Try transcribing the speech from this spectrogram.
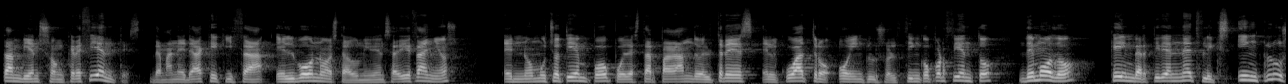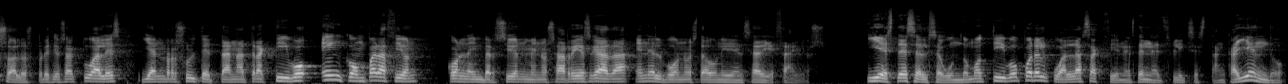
también son crecientes, de manera que quizá el bono estadounidense a 10 años en no mucho tiempo puede estar pagando el 3, el 4 o incluso el 5%, de modo que invertir en Netflix incluso a los precios actuales ya no resulte tan atractivo en comparación con la inversión menos arriesgada en el bono estadounidense a 10 años. Y este es el segundo motivo por el cual las acciones de Netflix están cayendo,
